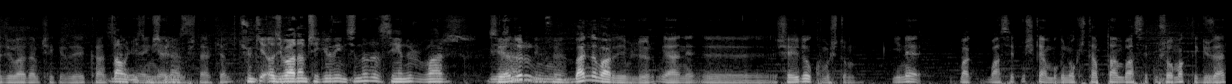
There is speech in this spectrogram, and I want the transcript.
acı badem çekirdeği kanseri geçmiş engellemiş derken. Çünkü acı badem çekirdeğin içinde de siyanür var. Siyanür ben de var diye biliyorum. Yani e, şeyde okumuştum. Yine bak bahsetmişken bugün o kitaptan bahsetmiş olmak da güzel.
